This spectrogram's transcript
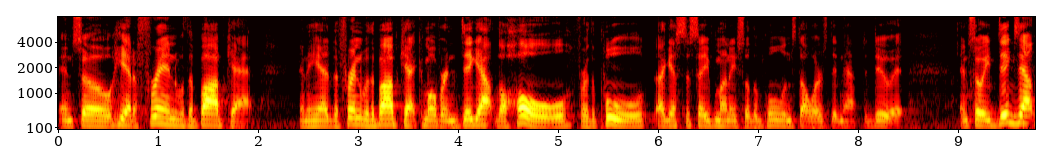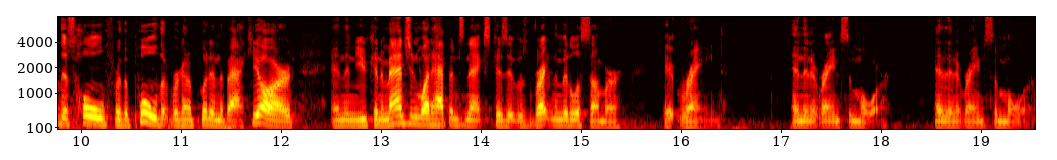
And so he had a friend with a bobcat. And he had the friend with the bobcat come over and dig out the hole for the pool, I guess to save money so the pool installers didn't have to do it. And so he digs out this hole for the pool that we're going to put in the backyard. And then you can imagine what happens next because it was right in the middle of summer. It rained. And then it rained some more. And then it rained some more.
